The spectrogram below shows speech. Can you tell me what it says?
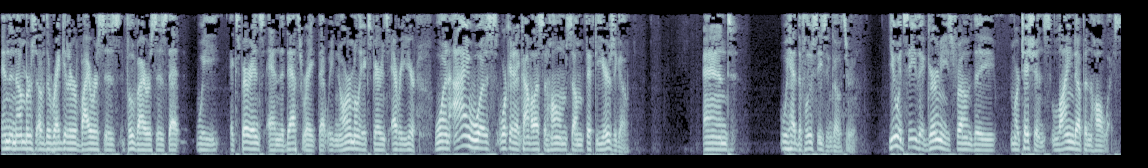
in the numbers of the regular viruses, flu viruses that we experience and the death rate that we normally experience every year. When I was working at a convalescent home some 50 years ago, and we had the flu season go through, you would see the gurneys from the morticians lined up in the hallways.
